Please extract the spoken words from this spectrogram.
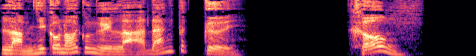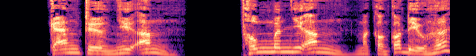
làm như câu nói của người lạ đáng tức cười. Không, can trường như anh, thông minh như anh mà còn có điều hết.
